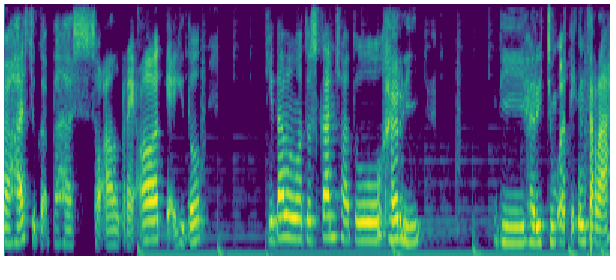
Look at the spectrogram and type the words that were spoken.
bahas juga bahas soal tryout kayak gitu kita memutuskan suatu hari di hari Jumat yang cerah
